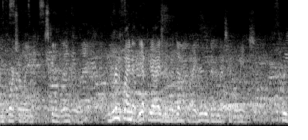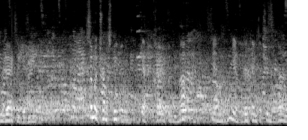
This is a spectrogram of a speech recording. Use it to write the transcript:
unfortunately is getting blamed for it. And we're going to find out, the FBI is going to identify here within the next couple of weeks who was actually behind it some of Trump's people got caught up in the knot and you know did things that shouldn't have done.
